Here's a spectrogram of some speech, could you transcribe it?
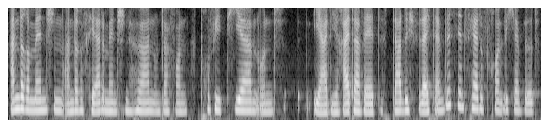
andere Menschen, andere Pferdemenschen hören und davon profitieren und ja, die Reiterwelt dadurch vielleicht ein bisschen pferdefreundlicher wird.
